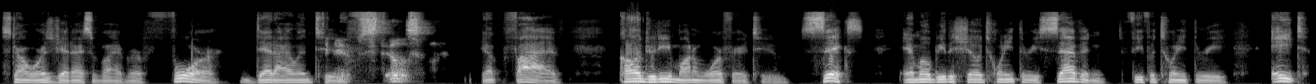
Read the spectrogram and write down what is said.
Star Wars Jedi Survivor. Four, Dead Island 2. Yeah, still. Selling. Yep. Five, Call of Duty Modern Warfare 2. Six, MLB The Show 23. Seven, FIFA 23. Eight,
